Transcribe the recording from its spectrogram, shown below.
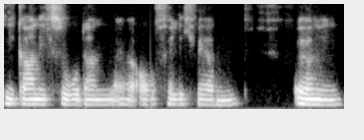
die gar nicht so dann äh, auffällig werden. Ähm,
